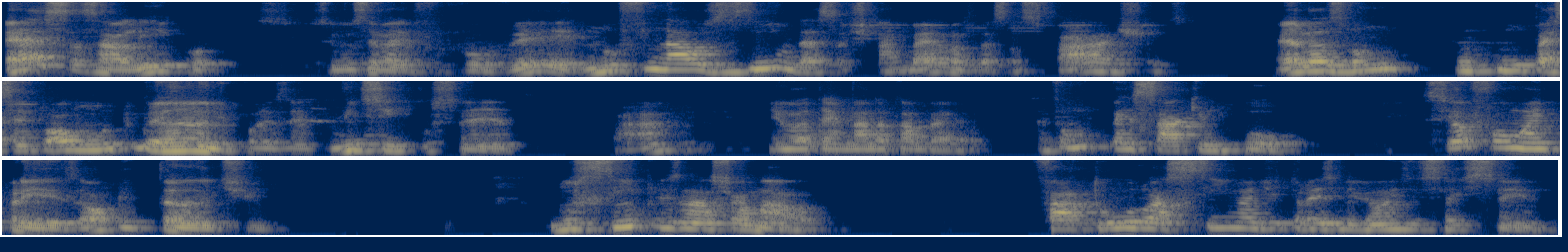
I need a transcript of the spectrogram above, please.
Essas alíquotas se você vai for ver, no finalzinho dessas tabelas, dessas faixas, elas vão um percentual muito grande, por exemplo, 25%, tá? em uma determinada tabela. Então, vamos pensar aqui um pouco. Se eu for uma empresa optante do Simples Nacional, faturo acima de 3 milhões e 600,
